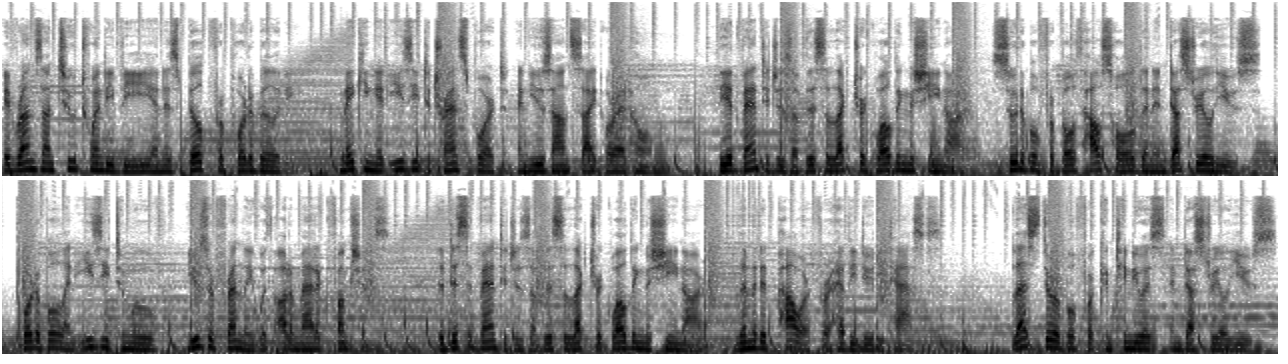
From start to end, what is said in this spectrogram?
It runs on 220V and is built for portability, making it easy to transport and use on site or at home. The advantages of this electric welding machine are suitable for both household and industrial use, portable and easy to move, user friendly with automatic functions. The disadvantages of this electric welding machine are limited power for heavy duty tasks less durable for continuous industrial use.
